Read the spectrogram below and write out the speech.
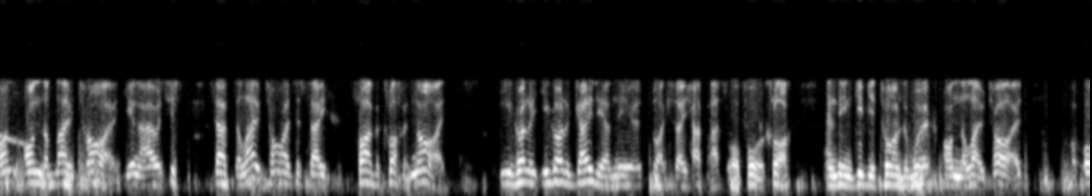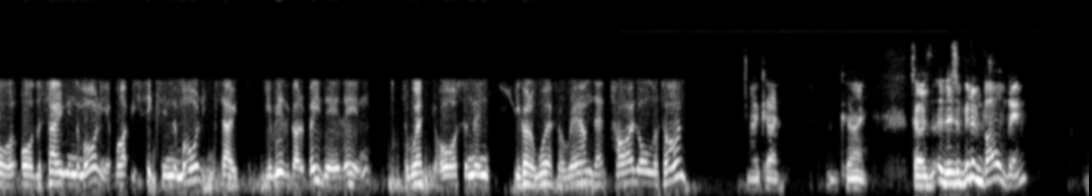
on on the low tide. You know, it's just so if the low tide's at say five o'clock at night, you got to you got to go down there like say half past or four o'clock, and then give you time to work on the low tide, or or the same in the morning. It might be six in the morning, so you've either got to be there then to work your horse, and then you've got to work around that tide all the time. Okay. Okay. So there's a bit involved then.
